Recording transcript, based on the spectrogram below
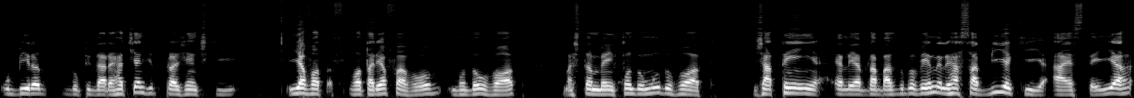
O Bira do Pindaré já tinha dito pra gente que ia vota, votaria a favor, mudou o voto, mas também quando muda o voto, já tem, ele é da base do governo, ele já sabia que a ST ia,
